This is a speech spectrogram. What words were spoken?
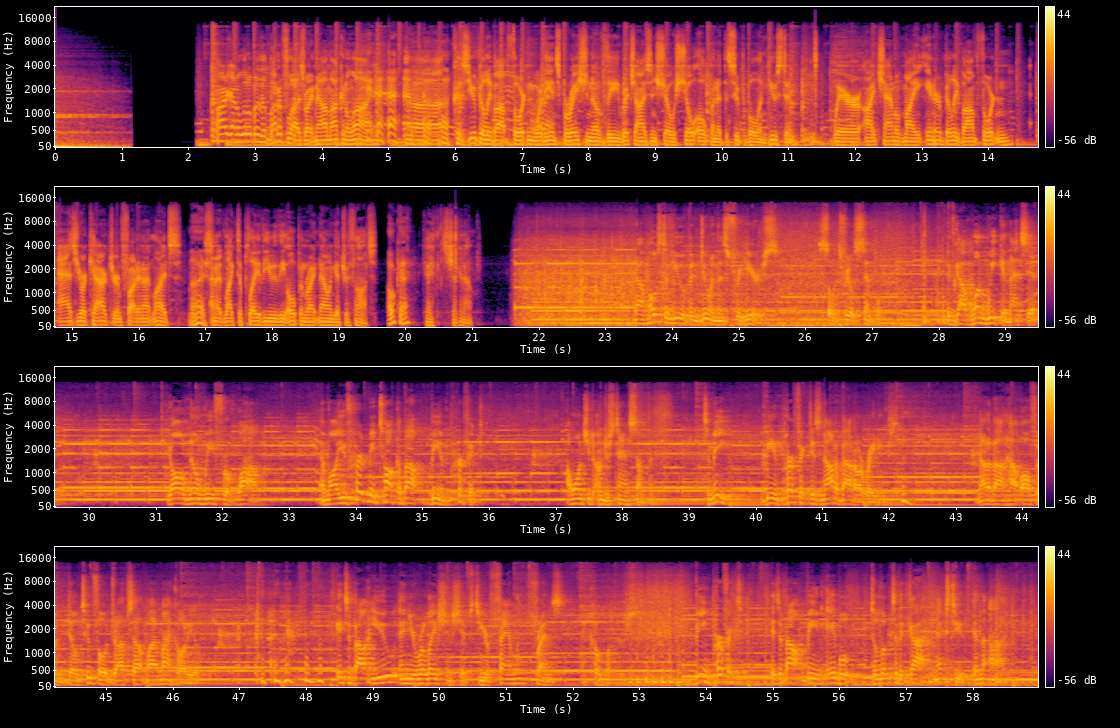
All right, I got a little bit of the butterflies right now. I'm not going to lie, uh, because you, Billy Bob Thornton, were the inspiration of the Rich Eisen show show open at the Super Bowl in Houston, where I channeled my inner Billy Bob Thornton as your character in Friday Night Lights. Nice. And I'd like to play you the open right now and get your thoughts. Okay. Okay, let's check it out. Now, most of you have been doing this for years, so it's real simple. We've got one week and that's it. Y'all know me for a while. And while you've heard me talk about being perfect, I want you to understand something. To me, being perfect is not about our ratings, not about how often Del Tufo drops out my mic audio. It's about you and your relationships to your family, friends, and coworkers. Being perfect is about being able to look to the guy next to you in the eye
